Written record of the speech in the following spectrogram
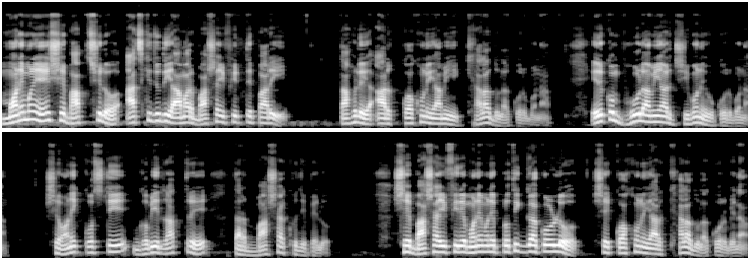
মনে মনে সে ভাবছিল, আজকে যদি আমার বাসায় ফিরতে পারি, তাহলে আর কখনোই আমি খেলাধুলা করব না। এরকম ভুল আমি আর জীবনেও করব না। সে অনেক কষ্টে গভীর রাত্রে তার বাসা খুঁজে পেল। সে বাসায় ফিরে মনে মনে প্রতিজ্ঞা করল, সে কখনোই আর খেলাধুলা করবে না।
